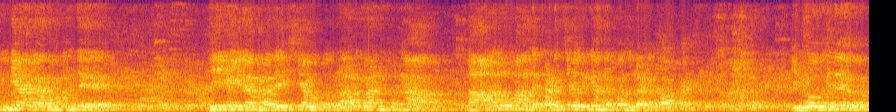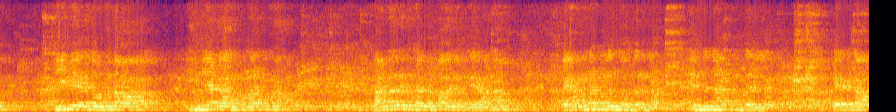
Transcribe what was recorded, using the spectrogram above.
இந்தியாக்காரன் வந்து டிவியில் மலேசியாவுக்கு விளாடுறான்னு சொன்னால் நான் ஆர்வமாக அந்த கடைசி வரைக்கும் அந்த பந்து விளையாட பார்ப்பேன். இப்போ வந்து டிவியை தொடர்ந்தா இந்தியாக்காரன் விளாடுறான். கலர் கருப்பாக இருக்குது ஆனால் வேற நாட்டிலேருந்து வந்திருக்கான் எந்த நாட்டுன்னு தெரியல. கேட்டால்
